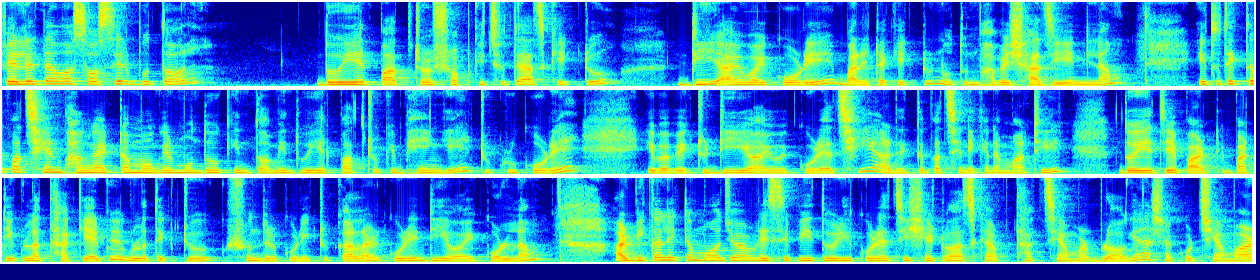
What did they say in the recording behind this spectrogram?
ফেলে দেওয়া সসের বোতল, দইয়ের পাত্র সব কিছুতে আজকে একটু ডিআইওয়াই করে বাড়িটাকে একটু নতুনভাবে সাজিয়ে নিলাম। এ তো দেখতে পাচ্ছেন, ভাঙা একটা মগের মধ্যেও কিন্তু আমি দইয়ের পাত্রকে ভেঙে টুকরো করে এভাবে একটু ডিআইওয়াই করেছি। আর দেখতে পাচ্ছেন এখানে মাটির দইয়ের যে বাটিগুলো থাকে আর কি, ওগুলোতে একটু সুন্দর করে একটু কালার করে ডিআইওয়াই করলাম। আর বিকালে একটা মজার রেসিপি তৈরি করেছি, সেটাও আজকে থাকছে আমার ব্লগে আশা করছি আমার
